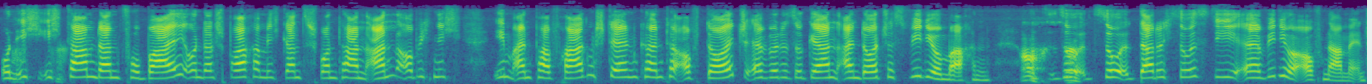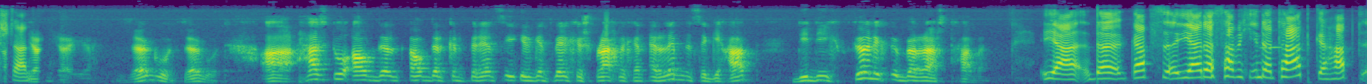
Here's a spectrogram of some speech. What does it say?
und ich, ich kam dann vorbei und dann sprach er mich ganz spontan an, ob ich nicht ihm ein paar Fragen stellen könnte auf Deutsch. Er würde so gern ein deutsches Video machen. Ach, so, so, dadurch so ist die äh, Videoaufnahme entstanden. Ja, ja, ja. Sehr gut, sehr gut. Uh, hast du auf der, auf der Konferenz irgendwelche sprachlichen Erlebnisse gehabt, die dich völlig überrascht haben? Ja, da gab's, äh, ja, das habe ich in der Tat gehabt, äh,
